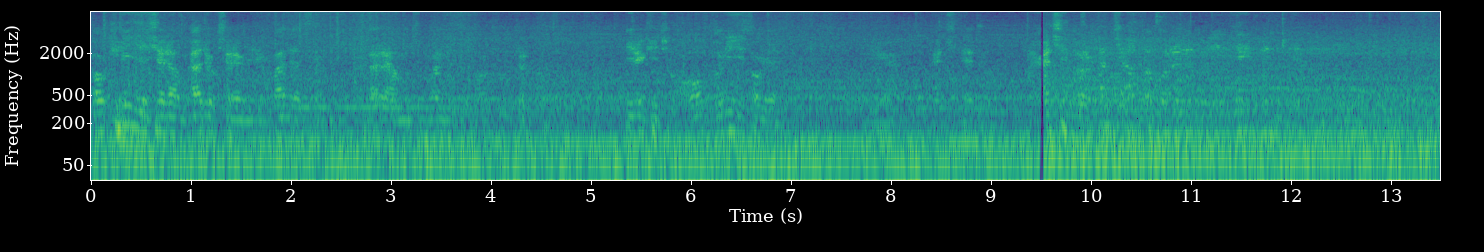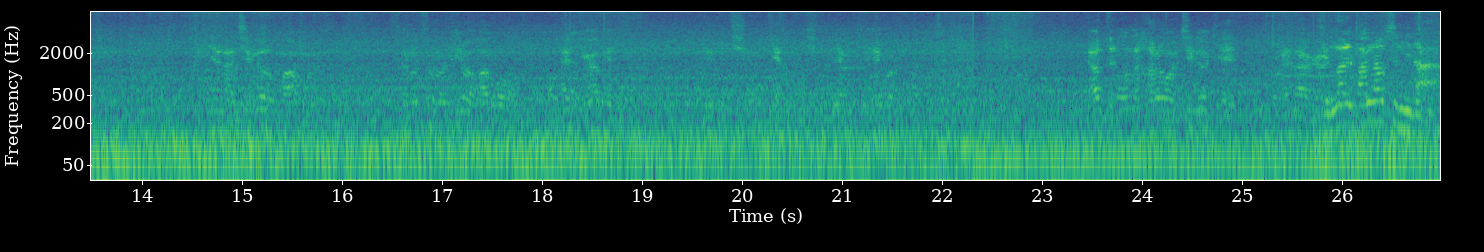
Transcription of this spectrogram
꼭 케이지처럼 가족처럼 이렇게 맞아서 나를 순간에도 들고 이렇게 좋은 분위기 속에 우리가 같이 내도 같이 놀 같이 한번 보내는 우리 인생인 마음으로 서로 서로 위로하고 해주가면서 이렇게 즐겁게 신경 지내고 여하튼 오늘 하루 즐겁게 보내다가 정말 반갑습니다.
